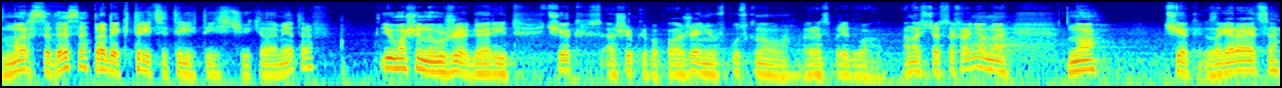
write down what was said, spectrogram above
Mercedes. Пробег 33 тысячи километров. И у машины уже горит чек с ошибкой по положению впускного распредвала. Она сейчас сохраненная, но чек загорается,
